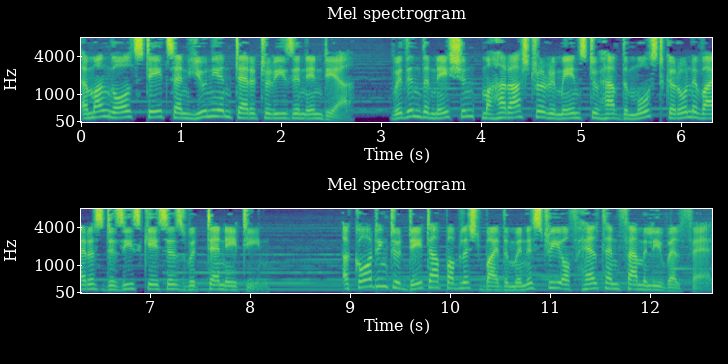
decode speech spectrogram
Among all states and union territories in India, within the nation, Maharashtra remains to have the most coronavirus disease cases with 1018. According to data published by the Ministry of Health and Family Welfare,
